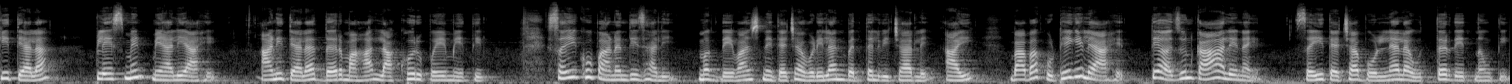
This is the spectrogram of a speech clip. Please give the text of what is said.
की त्याला प्लेसमेंट मिळाली आहे आणि त्याला दरमहा लाखो रुपये मिळतील. सई खूप आनंदी झाली. मग देवांशने त्याच्या वडिलांबद्दल विचारले आई बाबा कुठे गेले आहेत? ते अजून का आले नाहीत? सई त्याच्या बोलण्याला उत्तर देत नव्हती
